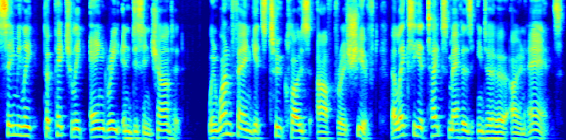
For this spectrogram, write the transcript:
seemingly perpetually angry and disenchanted. When one fan gets too close after a shift, Alexia takes matters into her own hands.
